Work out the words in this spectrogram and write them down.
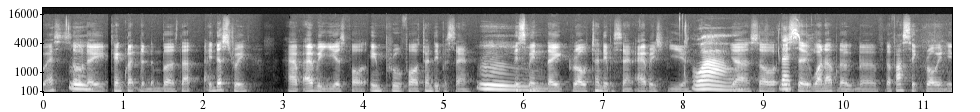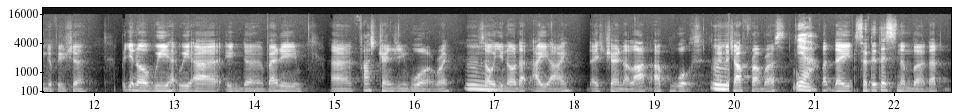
US, Mm. so they calculate the numbers that industry have every year for improve for twenty percent. This means they grow twenty percent average year. Mm. Wow. Yeah, so That's- it's uh, one of the, the, the fastest growing in the future. But you know, we we are in the very uh, fast changing world, right? Mm. So you know that AI they train a lot of work and mm. job from us. Yeah. But they statistics number that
